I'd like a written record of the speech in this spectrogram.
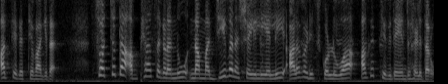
ಅತ್ಯಗತ್ಯವಾಗಿದೆ. ಸ್ವಚ್ಛತಾ ಅಭ್ಯಾಸಗಳನ್ನು ನಮ್ಮ ಜೀವನ ಶೈಲಿಯಲ್ಲಿ ಅಳವಡಿಸಿಕೊಳ್ಳುವ ಅಗತ್ಯವಿದೆ ಎಂದು ಹೇಳಿದರು.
